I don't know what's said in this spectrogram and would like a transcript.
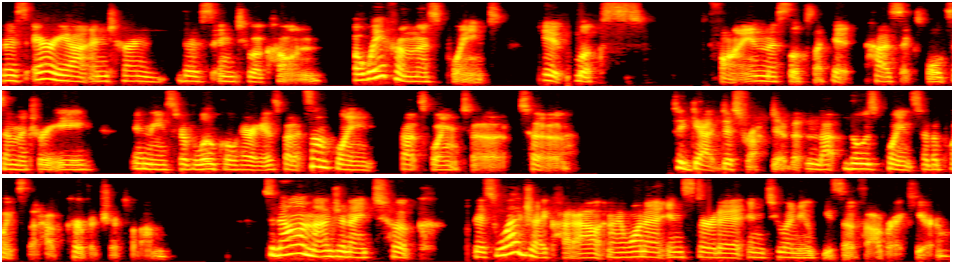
this area and turned this into a cone. Away from this point, it looks fine. This looks like it has six-fold symmetry in these sort of local areas, but at some point that's going to, to, to get disruptive and that those points are the points that have curvature to them. So now imagine I took this wedge I cut out and I wanna insert it into a new piece of fabric here.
